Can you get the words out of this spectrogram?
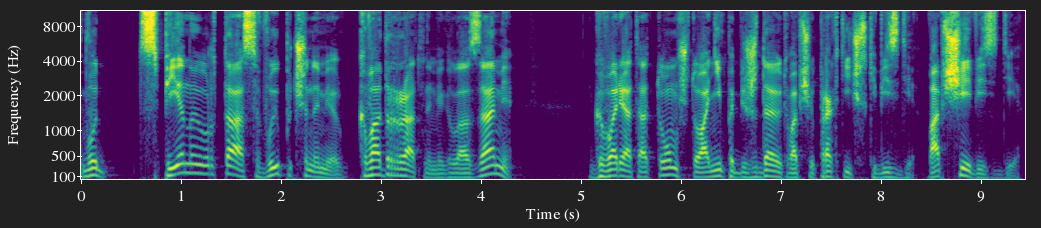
Вот с пеной у рта, с выпученными квадратными глазами – говорят о том, что они побеждают вообще практически везде. Вообще везде.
